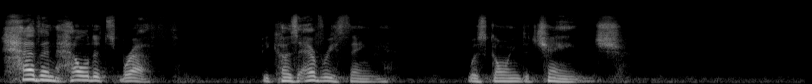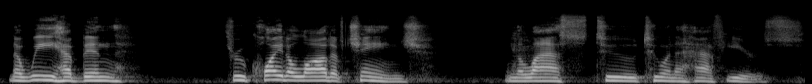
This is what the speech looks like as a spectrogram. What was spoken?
heaven held its breath because everything was going to change. Now, we have been through quite a lot of change in the last two, two and a half years.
